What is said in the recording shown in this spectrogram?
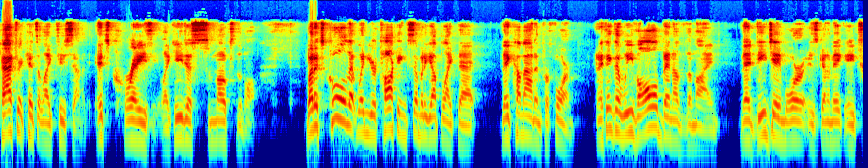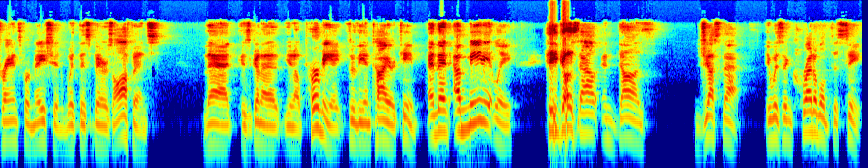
Patrick hits it like 270. It's crazy. Like he just smokes the ball. But it's cool that when you're talking somebody up like that, they come out and perform. And I think that we've all been of the mind that DJ Moore is going to make a transformation with this Bears offense that is going to, you know, permeate through the entire team. And then immediately he goes out and does just that. It was incredible to see.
